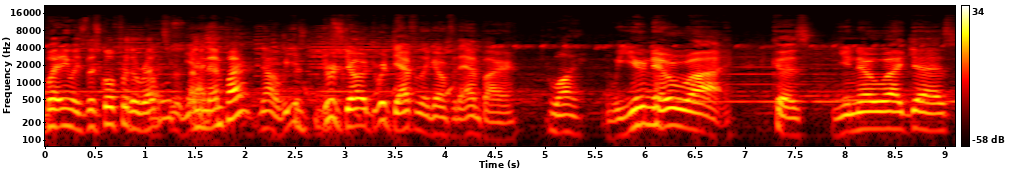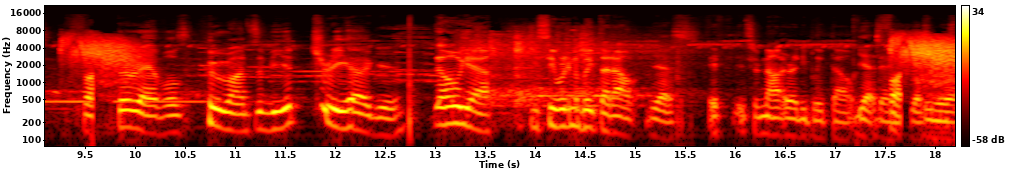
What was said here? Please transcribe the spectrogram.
But anyways, let's go for the rebels. real- I yeah. mean the empire. No, we you're go, we're definitely going for the Empire. Why? Well, you know why? Cause you know what, guys? Fuck the rebels. Who wants to be a tree hugger? Oh yeah. You see, we're gonna bleep that out. Yes. If it's not already bleeped out. Yes. Fuck yes, we will.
